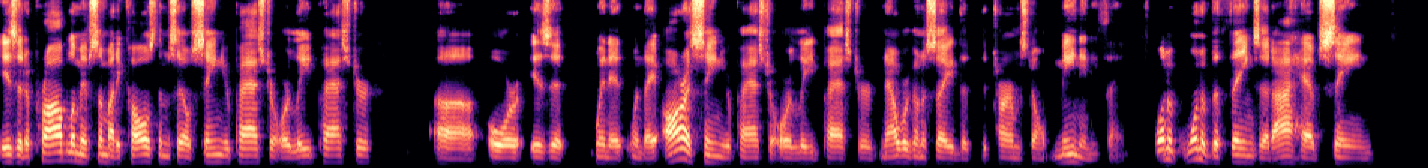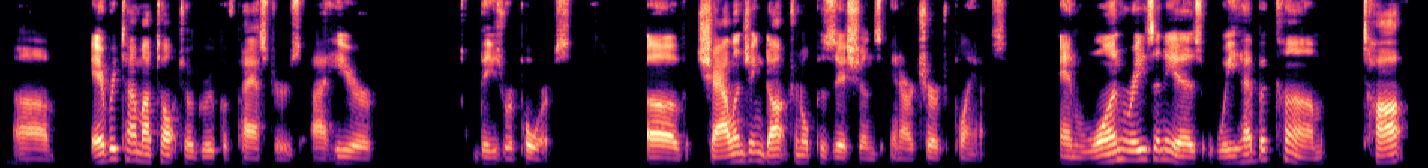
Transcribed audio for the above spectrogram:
Is it a problem if somebody calls themselves senior pastor or lead pastor? Uh, or is it when it when they are a senior pastor or lead pastor? Now we're going to say that the terms don't mean anything. one of one of the things that I have seen uh, every time I talk to a group of pastors, I hear these reports of challenging doctrinal positions in our church plants. And one reason is we have become top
